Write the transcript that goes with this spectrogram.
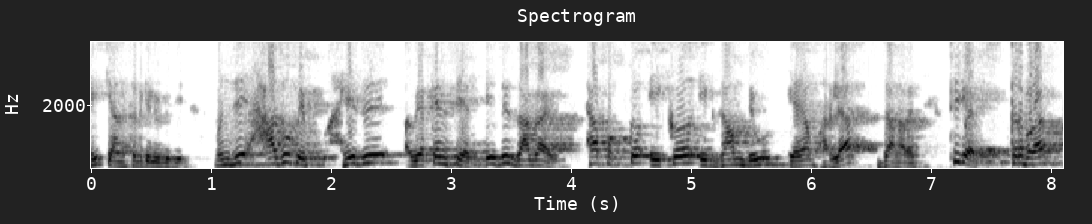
ही कॅन्सल केलेली होती. म्हणजे हा जो पेपर हे जे वॅकन्सी आहेत हे जे जागा आहे ह्या फक्त एक एक्झाम देऊन या भरल्या जाणार आहेत. ठीक आहे? तर बघा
